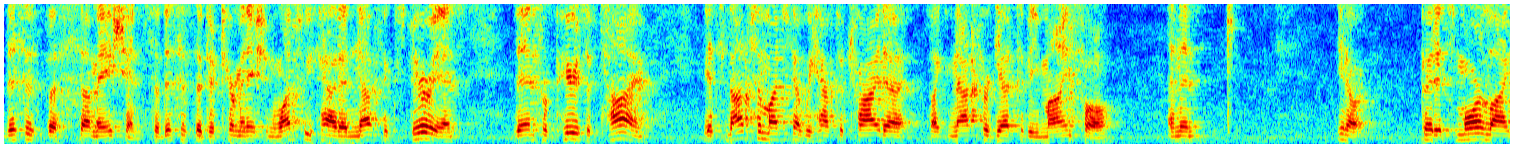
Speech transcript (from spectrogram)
this is the summation. So this is the determination. Once we've had enough experience, then for periods of time, it's not so much that we have to try to like not forget to be mindful, and then, you know, but it's more like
